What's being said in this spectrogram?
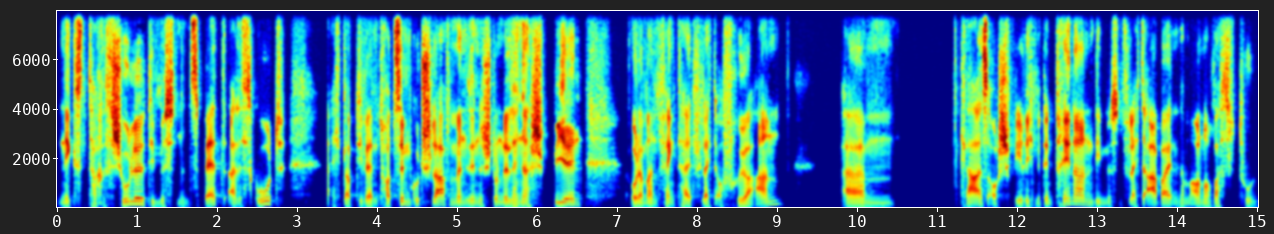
nächsten Tag ist Schule, die müssen ins Bett, alles gut. Ich glaube, die werden trotzdem gut schlafen, wenn sie eine Stunde länger spielen. Oder man fängt halt vielleicht auch früher an. Ähm, Klar, ist auch schwierig mit den Trainern, die müssen vielleicht arbeiten, haben auch noch was zu tun.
